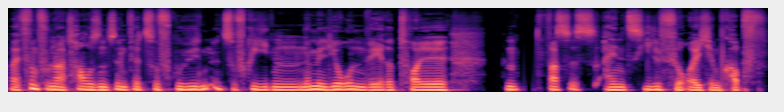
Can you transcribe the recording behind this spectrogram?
bei 500.000 sind wir zufrieden, zufrieden, eine Million wäre toll. Hm, was ist ein Ziel für euch im Kopf?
